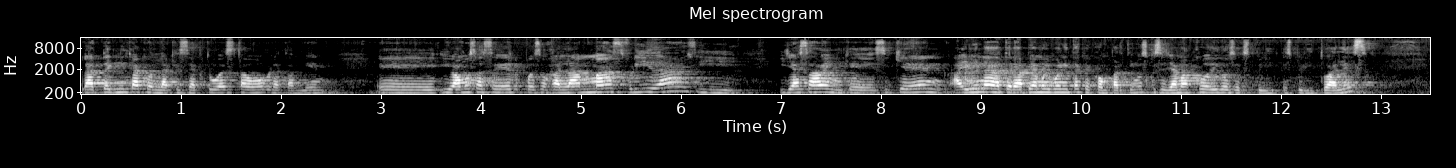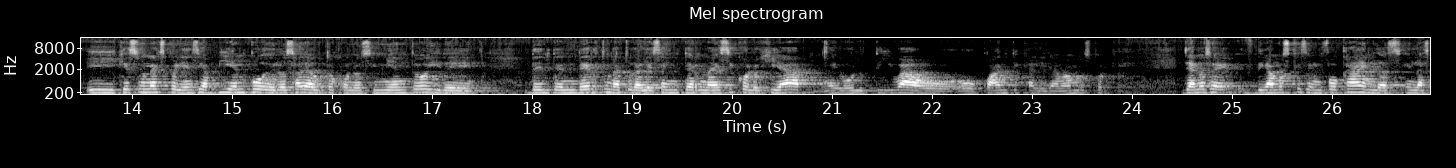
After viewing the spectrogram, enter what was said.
la técnica con la que se actúa esta obra también. Eh, y vamos a hacer, pues ojalá más fridas y, y, ya saben que si quieren, hay una terapia muy bonita que compartimos que se llama Códigos Espirituales y que es una experiencia bien poderosa de autoconocimiento y de de entender tu naturaleza interna. Es psicología evolutiva o, cuántica, le llamamos, porque ya no sé, digamos que se enfoca en, las, en, las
